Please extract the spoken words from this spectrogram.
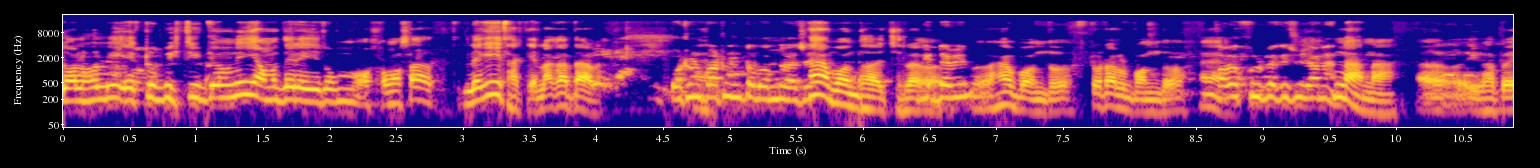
জল হলেই একটু বৃষ্টির জন্যই আমাদের এইরকম সমস্যা লেগেই থাকে লাগাতার। পঠন পাঠন তো বন্ধ আছে? হ্যাঁ বন্ধ meal? হ্যাঁ বন্ধ টোটাল বন্ধ হ্যাঁ। কবে খুলবে কিছু জানেন? না না এইভাবে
